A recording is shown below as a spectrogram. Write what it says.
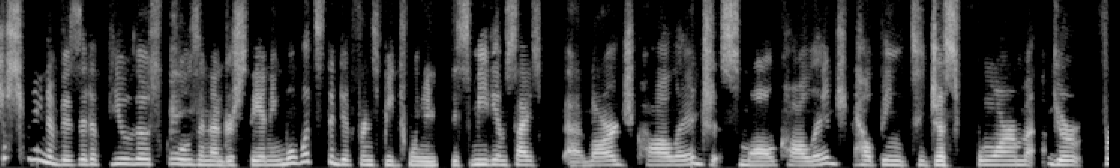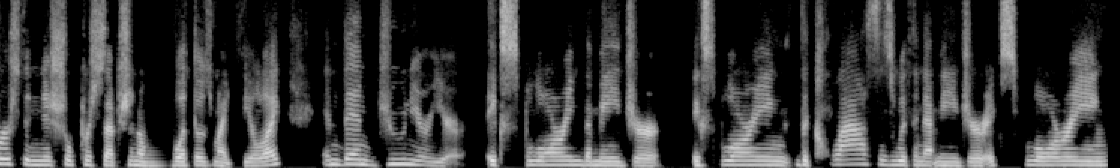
just trying to visit a few of those schools and understanding, well, what's the difference between this medium sized, uh, large college, small college, helping to just form your first initial perception of what those might feel like. And then junior year, exploring the major, exploring the classes within that major, exploring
